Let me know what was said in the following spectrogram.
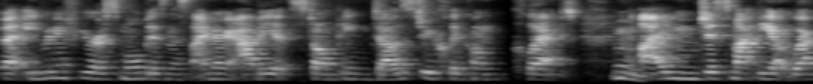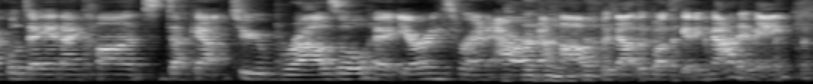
But even if you're a small business, I know Abby at Stomping does do click on collect. Hmm. I just might be at work all day and I can't duck out to browse all her earrings for an hour and a half without the boss getting mad at me.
